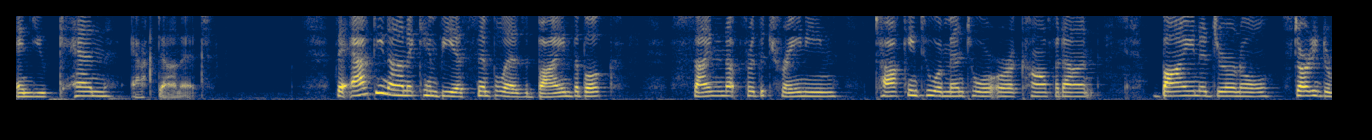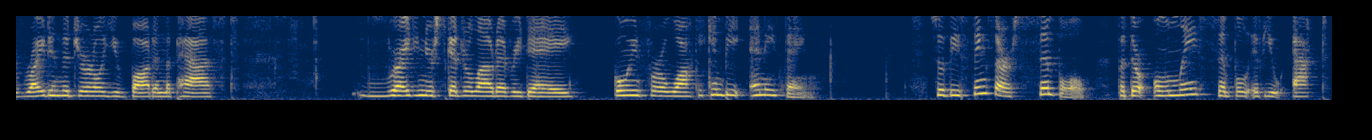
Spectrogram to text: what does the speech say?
and you can act on it the acting on it can be as simple as buying the book, signing up for the training, talking to a mentor or a confidant, buying a journal, starting to write in the journal you've bought in the past, writing your schedule out every day, going for a walk. It can be anything. So these things are simple, but they're only simple if you act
